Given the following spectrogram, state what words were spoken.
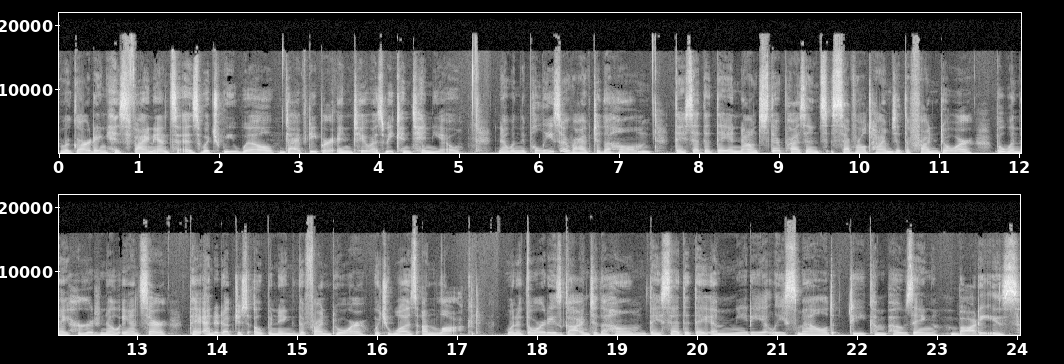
regarding his finances, which we will dive deeper into as we continue. Now, when the police arrived to the home, they said that they announced their presence several times at the front door, but when they heard no answer, they ended up just opening the front door, which was unlocked. When authorities got into the home, they said that they immediately smelled decomposing bodies.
